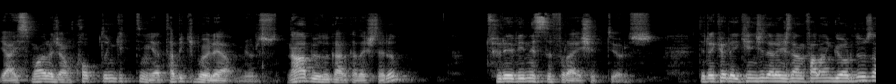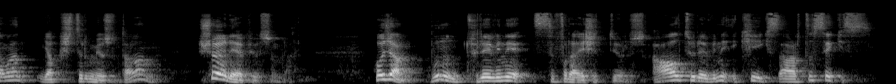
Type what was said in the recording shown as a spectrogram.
Ya İsmail hocam koptun gittin ya tabii ki böyle yapmıyoruz. Ne yapıyorduk arkadaşlarım? Türevini sıfıra eşitliyoruz. Direkt öyle ikinci dereceden falan gördüğün zaman yapıştırmıyorsun tamam mı? Şöyle yapıyorsun bak. Hocam bunun türevini sıfıra eşitliyoruz. Al türevini 2x artı 8.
